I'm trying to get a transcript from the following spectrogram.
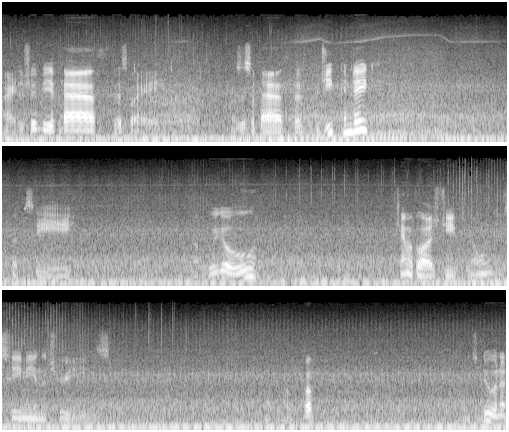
Alright, there should be a path this way. Is this a path that the Jeep can take? Let's see. Up we go. Camouflage jeep. No one can see me in the trees. Up, up. He's doing it.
